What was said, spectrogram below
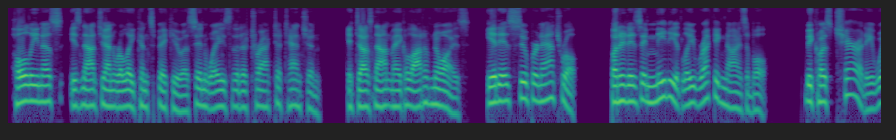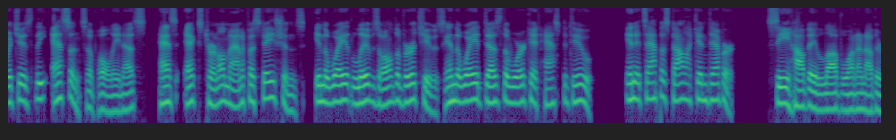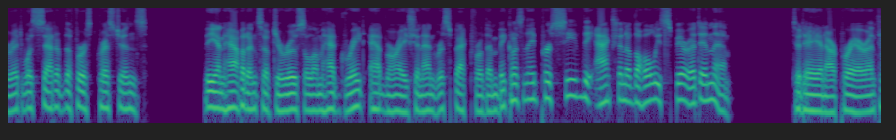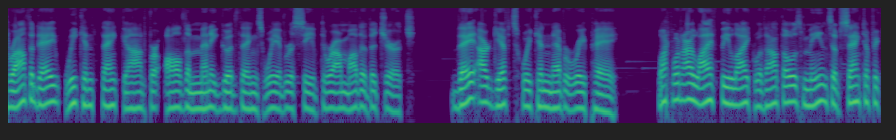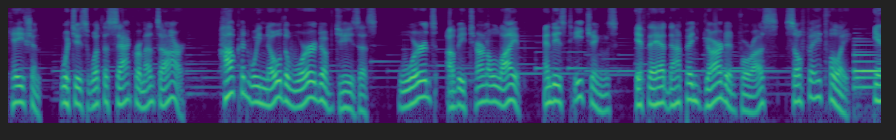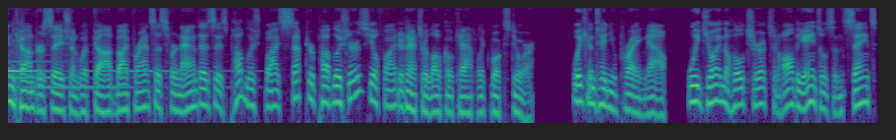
Holiness is not generally conspicuous in ways that attract attention. It does not make a lot of noise. It is supernatural, but it is immediately recognizable because charity, which is the essence of holiness, has external manifestations in the way it lives all the virtues, in the way it does the work it has to do, in its apostolic endeavor. See how they love one another, it was said of the first Christians. The inhabitants of Jerusalem had great admiration and respect for them because they perceived the action of the Holy Spirit in them. Today, in our prayer and throughout the day, we can thank God for all the many good things we have received through our Mother, the Church. They are gifts we can never repay. What would our life be like without those means of sanctification, which is what the sacraments are? How could we know the Word of Jesus, words of eternal life, and His teachings if they had not been guarded for us so faithfully? In Conversation with God by Francis Fernandez is published by Scepter Publishers. You'll find it at your local Catholic bookstore. We continue praying now. We join the whole church and all the angels and saints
